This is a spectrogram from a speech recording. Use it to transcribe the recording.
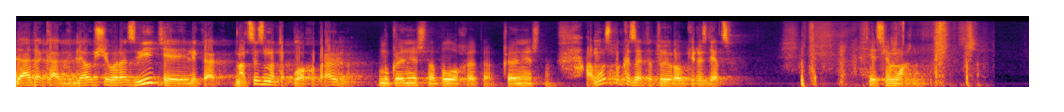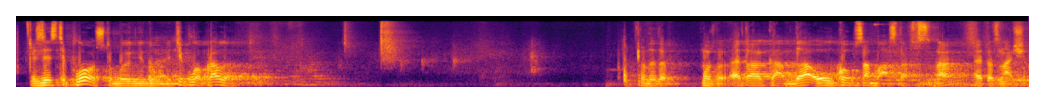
Да, это как? Для общего развития или как? Нацизм это плохо, правильно? Ну, конечно, плохо это, конечно. А можешь показать татуировки раздеться? Если можно. Здесь тепло, чтобы не думали. Тепло, правда? Вот это, можно, это кап, да? All cops are bastards, да? Это значит.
